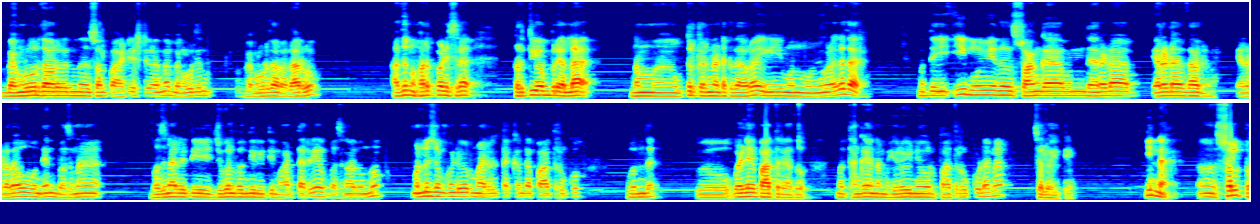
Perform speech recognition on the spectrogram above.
ಬೆಂಗಳೂರದವ್ರಿಂದ ಸ್ವಲ್ಪ ಆರ್ಟಿಸ್ಟ್ಗಳನ್ನ ಬೆಂಗಳೂರಿಂದ ಬೆಂಗಳೂರದವ್ರು ಅದಾರು. ಅದನ್ನು ಹೊರತುಪಡಿಸಿದ್ರೆ ಪ್ರತಿಯೊಬ್ಬರೆಲ್ಲ ನಮ್ಮ ಉತ್ತರ ಕರ್ನಾಟಕದವ್ರ ಈ ಒಂದು ಮೂವಿ ಒಳಗೆ ಅದಾರ. ಮತ್ತೆ ಈ- ಮೂವಿದ ಸಾಂಗ ಒಂದು ಎರಡ, ಎರಡು ಅದಾವ್ರಿ. ಎರಡು ಅದಾವು. ಒಂದೇನು ಭಜನಾ ಭಜನಾ ರೀತಿ ಜುಗಲ್ಬಂದಿ ರೀತಿ ಮಾಡ್ತಾರ್ರಿ. ಭಜನಾದೊಂದು ಮಲ್ಲು ಜಮಖಂಡಿ ಅವ್ರು ಮಾಡಿರ್ತಕ್ಕಂಥ ಪಾತ್ರಕ್ಕೂ ಒಂದು ಒಳ್ಳೆಯ ಒಳ್ಳೆ ಪಾತ್ರ ಅದು. ಮತ್ತು ಹಂಗ ನಮ್ಮ ಹೀರೋಯಿನ್ ಅವ್ರ ಪಾತ್ರ ಕೂಡ ಚಲೋ ಐತಿ. ಇನ್ನ ಸ್ವಲ್ಪ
